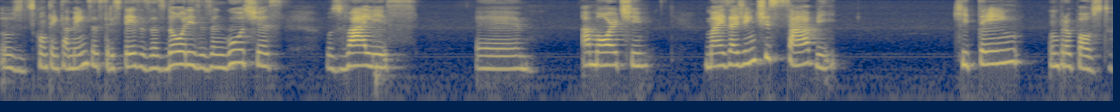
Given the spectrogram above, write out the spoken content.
os descontentamentos, as tristezas, as dores, as angústias, os vales, é, a morte, mas a gente sabe que tem um propósito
